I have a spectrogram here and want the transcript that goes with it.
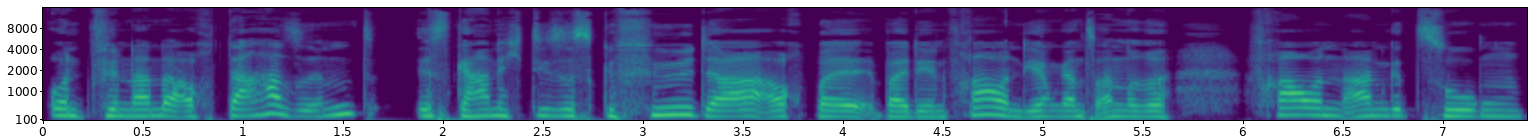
und füreinander auch da sind, ist gar nicht dieses Gefühl da, auch bei bei den Frauen. Die haben ganz andere Frauen angezogen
